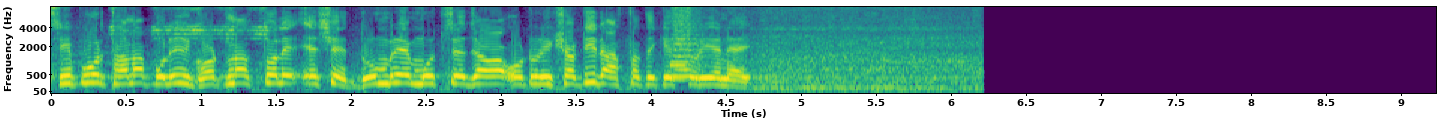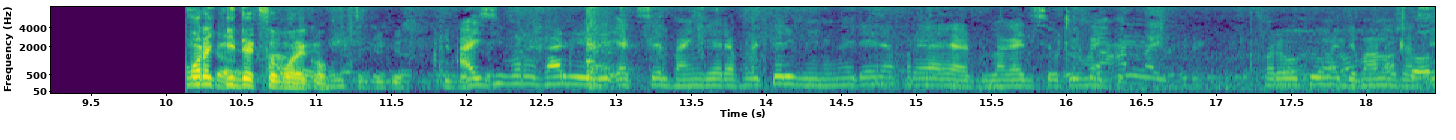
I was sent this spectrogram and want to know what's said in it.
শ্রীপুর থানা পুলিশ ঘটনাস্থলে এসে দুমড়ে মুচড়ে যাওয়া অটোরিকশাটি রাস্তা থেকে সরিয়ে নেয়। পরে কি দেখছ পরে কো? আইসি পরে গাড়ি এক্সেল ভাঙ্গে এরা পরে তেরি ভেঙে মেরে এরা পরে লাগাই দিছে ওটুর মধ্যে। পরে ওটুর মধ্যে মানুষ আছে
